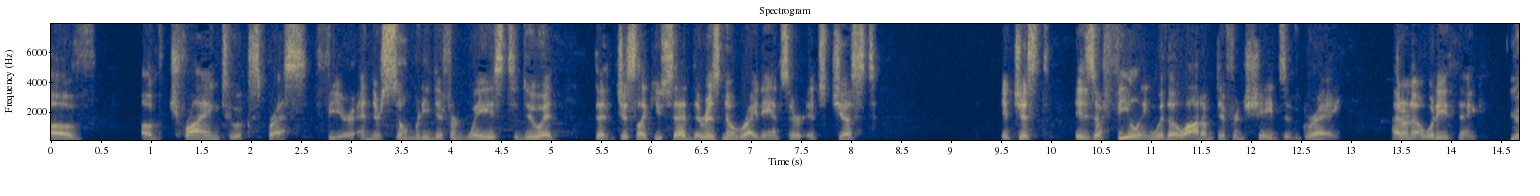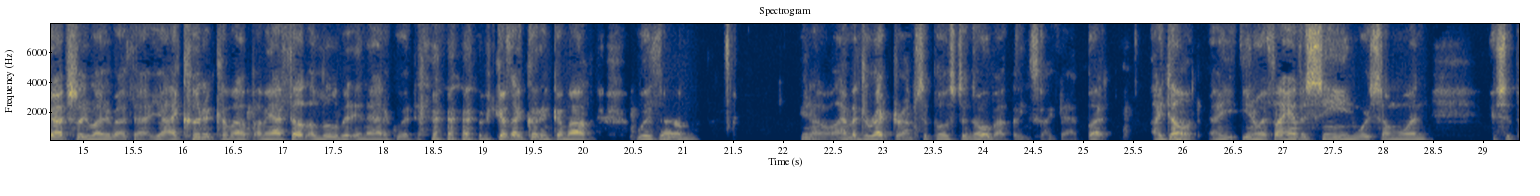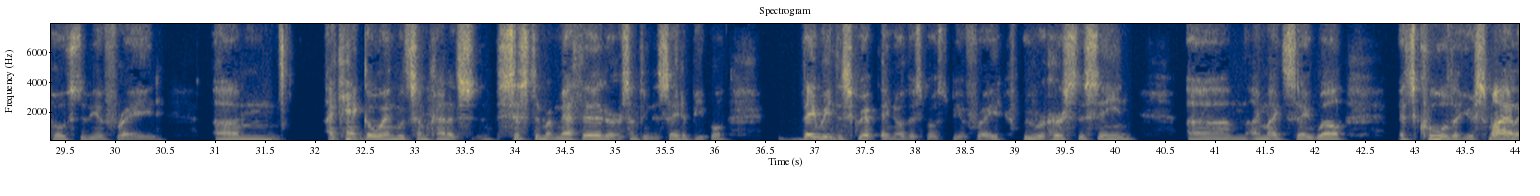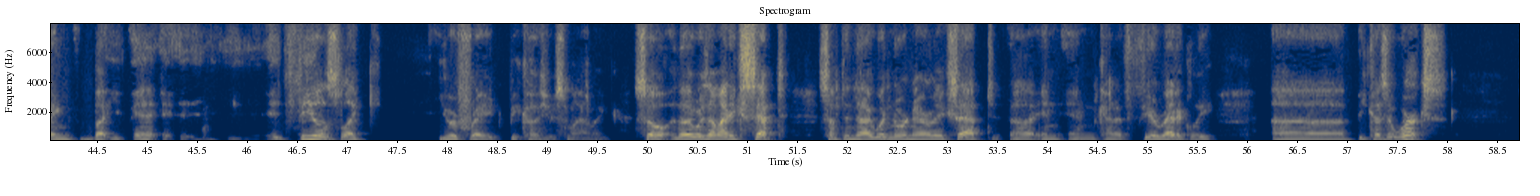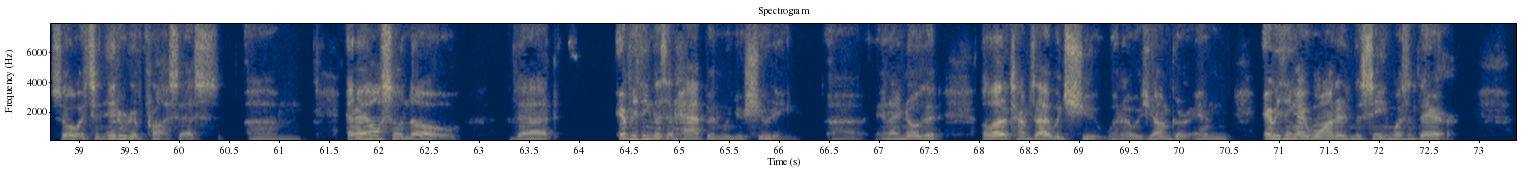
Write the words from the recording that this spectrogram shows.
of of trying to express fear. And there's so many different ways to do it that just like you said, there is no right answer. It's just it just is a feeling with a lot of different shades of gray. I don't know. What do you think? You're absolutely right about that. Yeah, I couldn't come up. I mean, I felt a little bit inadequate because I couldn't come up with, um, you know, I'm a director. I'm supposed to know about things like that, but I don't. I, you know, if I have a scene where someone is supposed to be afraid, um, I can't go in with some kind of system or method or something to say to people. They read the script, they know they're supposed to be afraid. We rehearse the scene. Um, I might say, well, it's cool that you're smiling, but it feels like you're afraid because you're smiling. So, in other words, I might accept something that I wouldn't ordinarily accept uh, in, in kind of theoretically uh, because it works. So, it's an iterative process. Um, and I also know that everything doesn't happen when you're shooting. Uh, and I know that a lot of times I would shoot when I was younger, and everything I wanted in the scene wasn't there.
